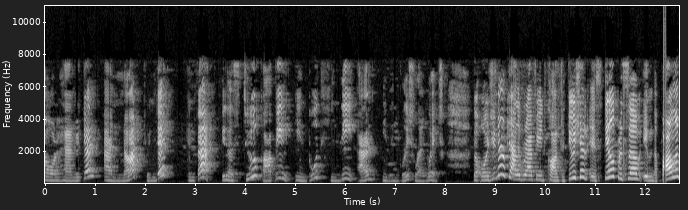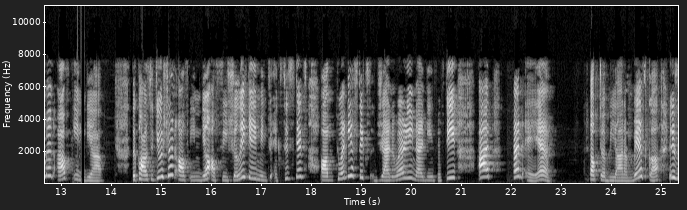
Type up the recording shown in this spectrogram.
or handwritten and not printed? In fact, it has two copies in both Hindi and in English language. The original calligraphied constitution is still preserved in the Parliament of India. The Constitution of India officially came into existence on 26 January 1950 at 10 a.m. Dr. B.R. Ambedkar is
